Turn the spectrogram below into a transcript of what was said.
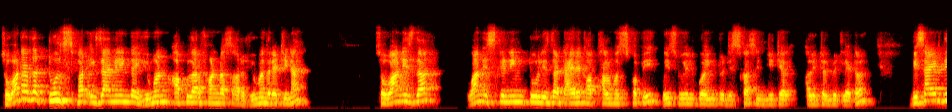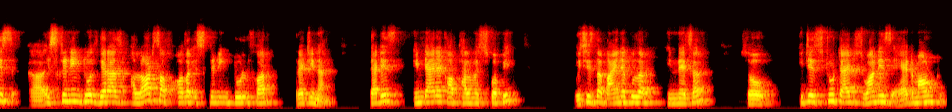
So what are the tools for examining the human ocular fundus or human retina? So one is the one screening tool is the direct ophthalmoscopy, which we'll going to discuss in detail a little bit later. Beside this uh, screening tool, there are lots of other screening tool for retina. That is indirect ophthalmoscopy, which is the binocular in nature. So it is two types. One is head mount,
